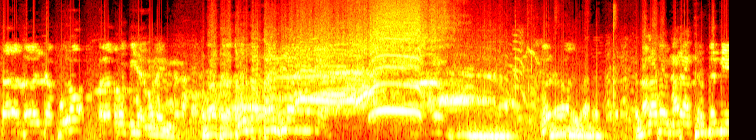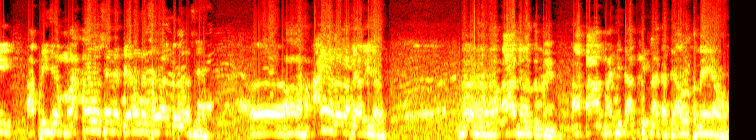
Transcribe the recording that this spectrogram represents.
તારો પૂરો અને બીજા બોલાવી વાહ જોરદાર તાળી. લાલાભાઈ મારા જસદણની આપણી જે માતાઓ છે ને બહેનોને સવાલ કરવો છે. અહીંયા લાલાભાઈ આવી જાઓ. હો, હો, હો, આ જુઓ તમે. આ આ માજી દાંત કેટલા કાઢે? આવો તમે અહીંયા આવો.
